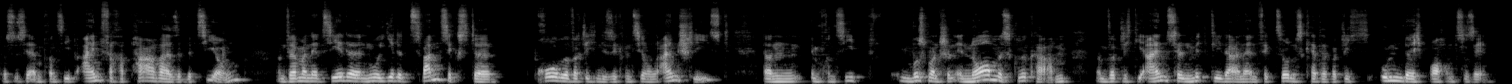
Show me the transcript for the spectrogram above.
Das ist ja im Prinzip einfache paarweise Beziehungen. Und wenn man jetzt jede, nur jede zwanzigste Probe wirklich in die Sequenzierung einschließt, dann im Prinzip muss man schon enormes Glück haben, um wirklich die einzelnen Mitglieder einer Infektionskette wirklich undurchbrochen zu sehen.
